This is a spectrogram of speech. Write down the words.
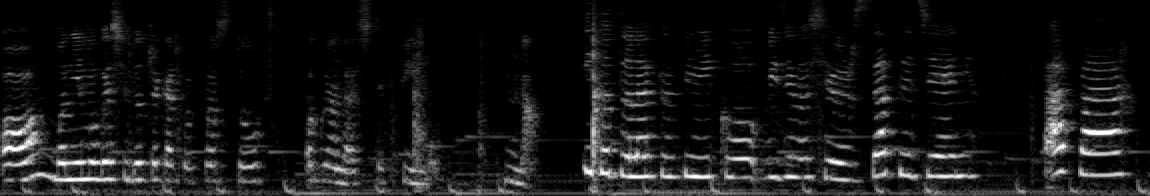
O, bo nie mogę się doczekać po prostu oglądać tych filmów. No. I to tyle w tym filmiku. Widzimy się już za tydzień. Pa, pa!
